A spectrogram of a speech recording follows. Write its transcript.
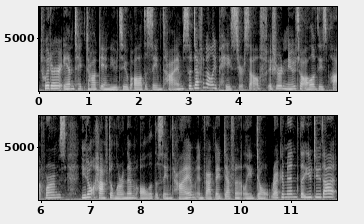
Twitter and TikTok and YouTube all at the same time. So definitely pace yourself. If you're new to all of these platforms, you don't have to learn them all at the same time. In fact, I definitely don't recommend that you do that.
